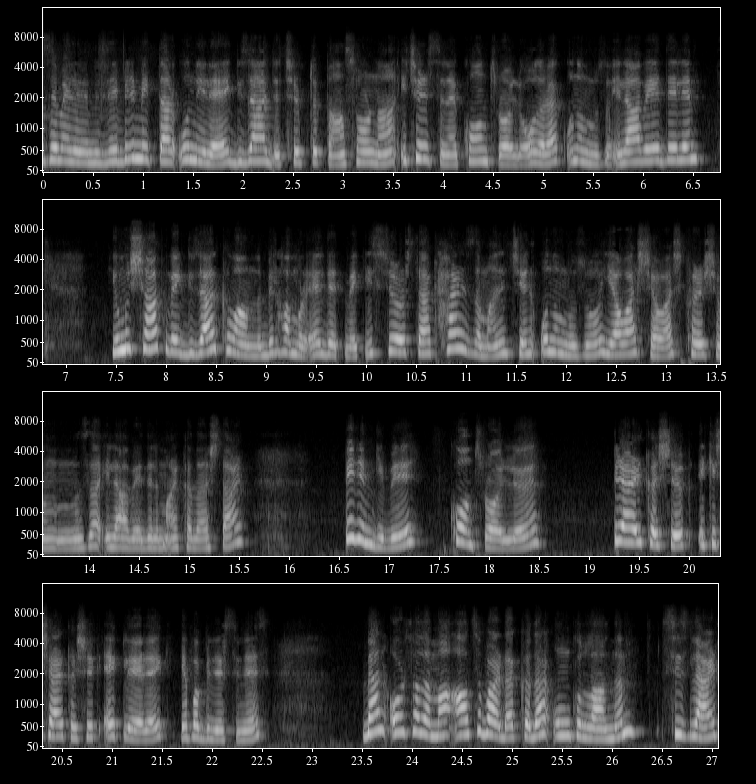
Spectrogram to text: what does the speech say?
malzemelerimizi bir miktar un ile güzelce çırptıktan sonra içerisine kontrollü olarak unumuzu ilave edelim. Yumuşak ve güzel kıvamlı bir hamur elde etmek istiyorsak her zaman için unumuzu yavaş yavaş karışımımıza ilave edelim arkadaşlar. Benim gibi kontrollü birer kaşık, ikişer kaşık ekleyerek yapabilirsiniz. Ben ortalama 6 bardak kadar un kullandım. Sizler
